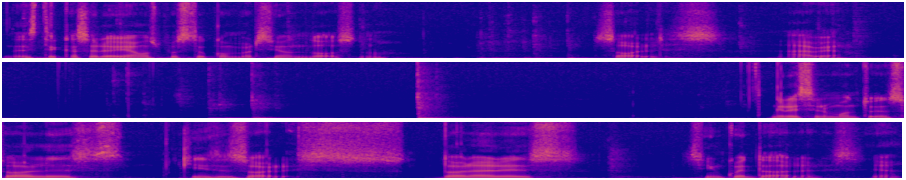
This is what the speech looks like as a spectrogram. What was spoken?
En este caso le habíamos puesto conversión 2, ¿no? Soles. A ver. Ingresa el monto en soles, 15 soles. Dólares, 50 dólares, ¿ya?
